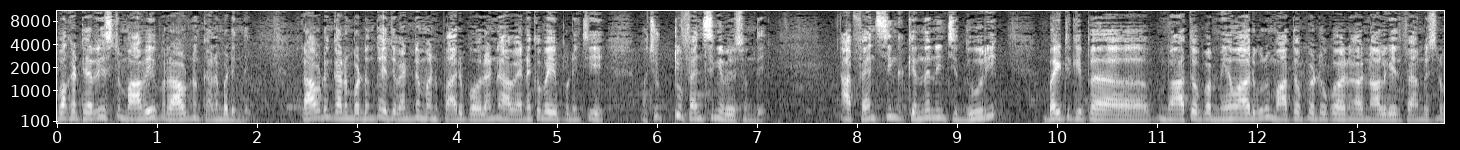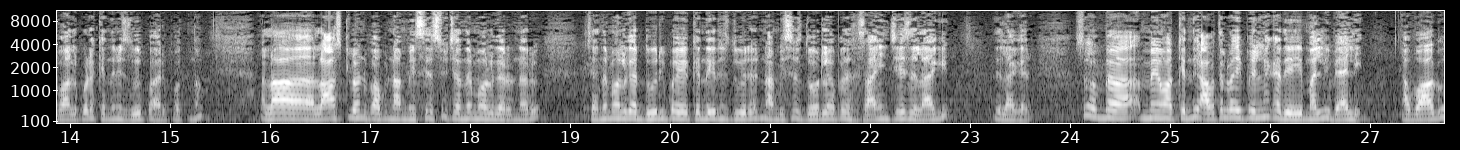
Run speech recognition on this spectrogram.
ఒక టెర్రరిస్ట్ మా వైపు రావడం కనబడింది. రావడం కనబడంతో అయితే వెంటనే మనం పారిపోవాలని ఆ వెనక వైపు నుంచి చుట్టూ ఫెన్సింగ్ వేసింది. ఆ ఫెన్సింగ్ కింద నుంచి దూరి బయటికి మాతో మేము ఆరుగురు మాతో పాటు ఒక నాలుగైదు ఫ్యామిలీస్ వాళ్ళు కూడా కింద నుంచి దూరి పారిపోతున్నాం. అలా లాస్ట్లోని పాపం నా మిస్సెస్ చంద్రమౌళి గారు ఉన్నారు. చంద్రమౌళి గారు దూరిపోయి కిందకి నుంచి దూరారు. నా మిస్సెస్ దూరలేకపోతే సాయం చేసి లాగి ఇది లాగారు. సో మేము ఆ కింద అవతల వైపు వెళ్ళినాక అది మళ్ళీ వ్యాలీ ఆ వాగు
